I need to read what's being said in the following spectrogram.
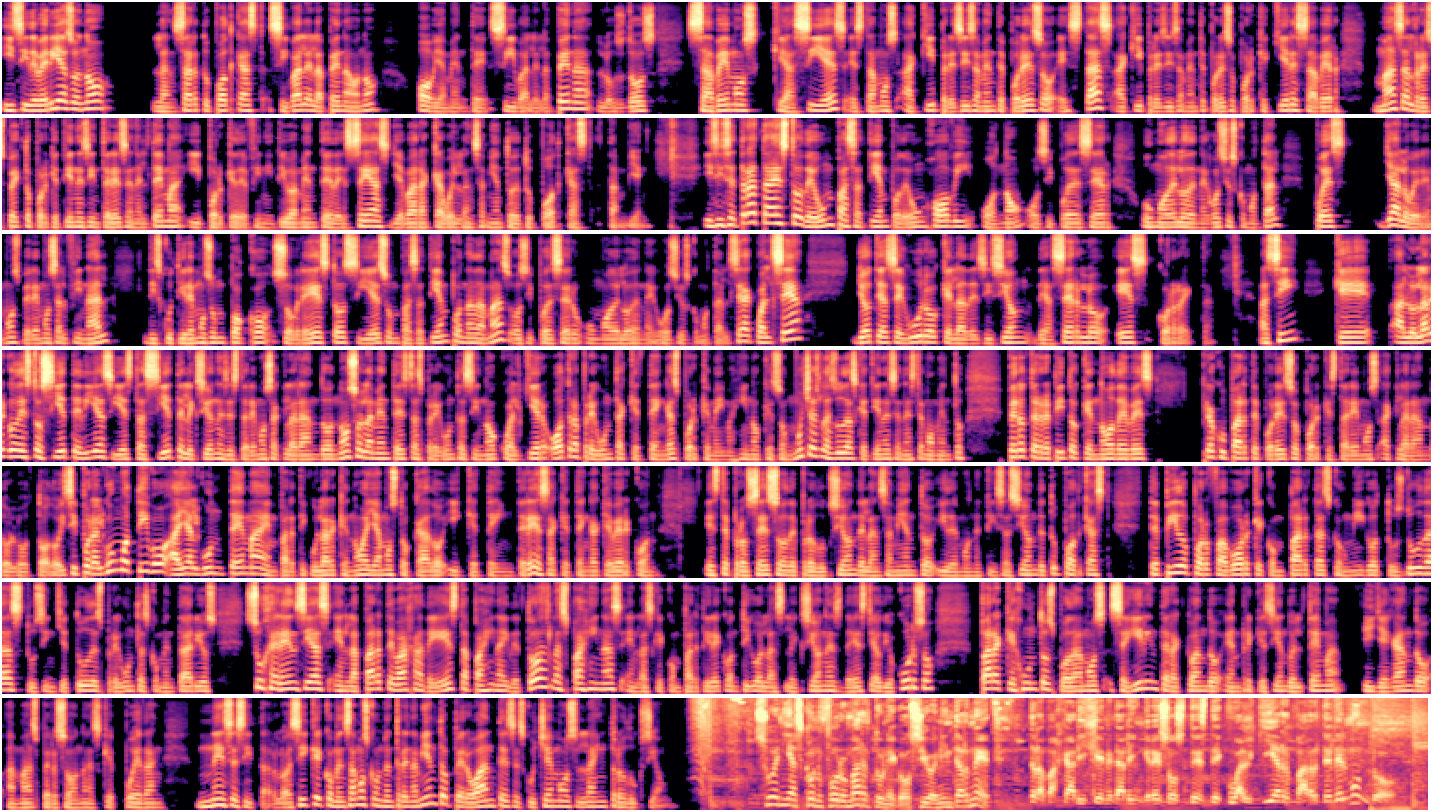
Y si deberías o no lanzar tu podcast, si vale la pena o no, Obviamente sí vale la pena, los dos sabemos que así es, estamos aquí precisamente por eso, estás aquí precisamente por eso, porque quieres saber más al respecto, porque tienes interés en el tema y porque definitivamente deseas llevar a cabo el lanzamiento de tu podcast también. Y si se trata esto de un pasatiempo, de un hobby o no, o si puede ser un modelo de negocios como tal, pues ya lo veremos, veremos al final, discutiremos un poco sobre esto, si es un pasatiempo nada más o si puede ser un modelo de negocios como tal. Sea cual sea, yo te aseguro que la decisión de hacerlo es correcta. Así que a lo largo de estos siete días y estas siete lecciones estaremos aclarando no solamente estas preguntas, sino cualquier otra pregunta que tengas, porque me imagino que son muchas las dudas que tienes en este momento, pero te repito que no debes preocuparte por eso porque estaremos aclarándolo todo. Y si por algún motivo hay algún tema en particular que no hayamos tocado y que te interesa, que tenga que ver con este proceso de producción, de lanzamiento y de monetización de tu podcast, te pido por favor que compartas conmigo tus dudas, tus inquietudes, preguntas, comentarios, sugerencias en la parte baja de esta página y de todas las páginas en las que compartiré contigo las lecciones de este audiocurso para que juntos podamos seguir interactuando, enriqueciendo el tema y llegando a más personas que puedan necesitarlo. Así que comenzamos con tu entrenamiento, pero antes escuchemos la introducción. ¿Sueñas con formar tu negocio en Internet? Trabajar y generar ingresos desde cualquier parte del mundo.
